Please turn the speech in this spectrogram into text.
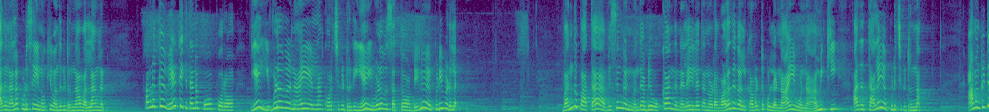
அதனால் குடிசையை நோக்கி வந்துக்கிட்டு இருந்தான் வல்லாங்கன். அவனுக்கு வேட்டைக்கு தானே போக போகிறோம் ஏன் இவ்வளவு நாயெல்லாம் குறைச்சிக்கிட்டு இருக்கு ஏன் இவ்வளவு சத்தம் அப்படின்னு பிடிபடலை. வந்து பார்த்தா விசுங்கன் வந்து அப்படியே உட்கார்ந்த நிலையில தன்னோட வலதுகால் கவட்டுக்குள்ள நாய் ஒன்று அமுக்கி அது தலையை பிடிச்சிக்கிட்டு இருந்தான். அவன்கிட்ட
